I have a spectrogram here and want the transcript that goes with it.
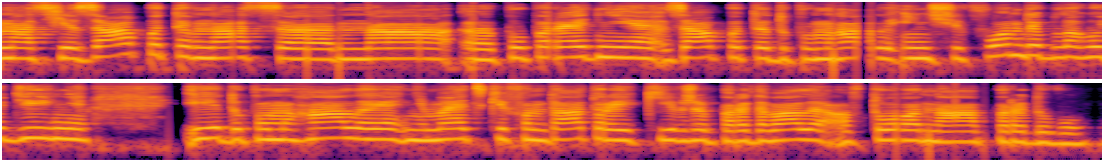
в нас є запити. В нас е, на е, попередні запити допомагали інші фонди благодійні і допомагали німецькі фондатори, які вже передавали авто на передову.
